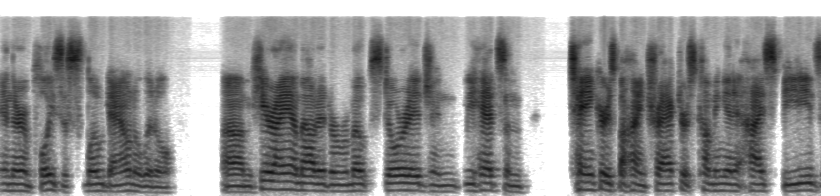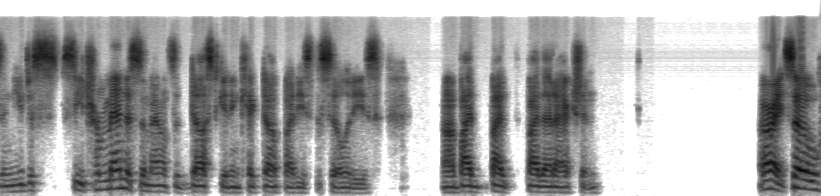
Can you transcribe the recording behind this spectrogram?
and their employees to slow down a little. Um, here I am out at a remote storage, and we had some tankers behind tractors coming in at high speeds, and you just see tremendous amounts of dust getting kicked up by these facilities uh, by by by that action. All right, so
